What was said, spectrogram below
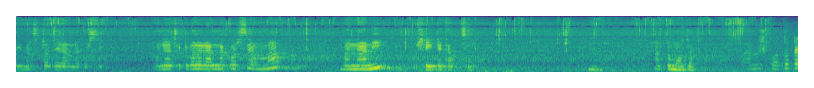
এই মাছটা যে রান্না করছি। মানে ছোটোবেলায় রান্না করছে আম্মা বা নানি, সেইটা খাচ্ছি। এত মজা। মানুষ কতটা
